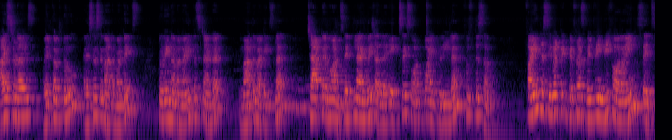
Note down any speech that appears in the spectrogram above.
Hi students, welcome to SSC Mathematics. Today நம்ம 9th standard Mathematicsல chapter 1 set language அதுல exercise 1.3 ல 5th sum. Find the symmetric difference between the following sets.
